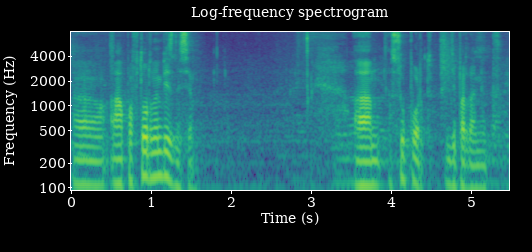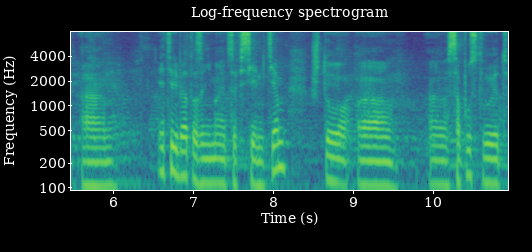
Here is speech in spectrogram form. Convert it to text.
о повторном бизнесе. Support department. Эти ребята занимаются всем тем, что сопутствует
